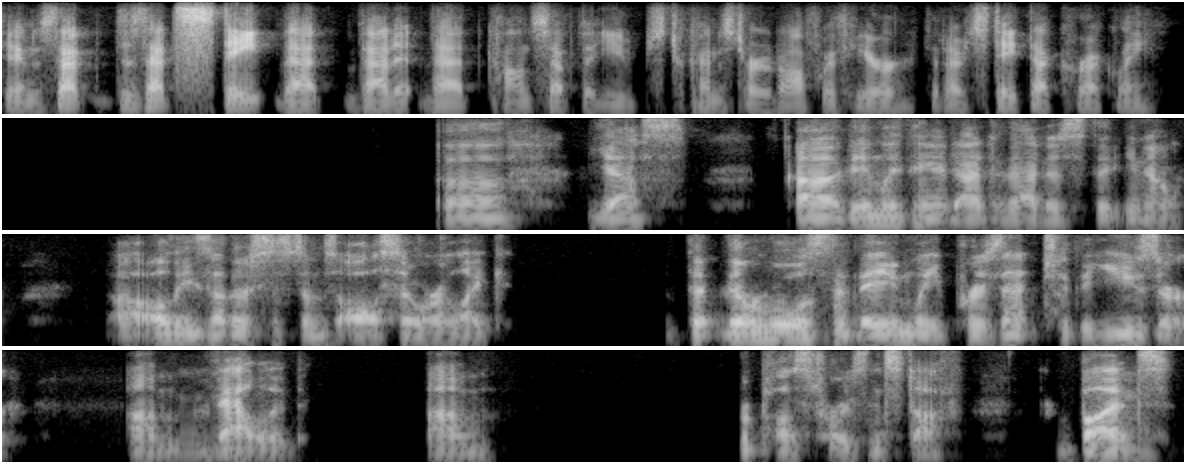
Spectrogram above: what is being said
Dan, does that does that state that that that concept that you kind of started off with here? Did I state that correctly? Uh, yes. Uh, the only thing I'd add to that is that you know uh, all these other systems also are like the, the rules that they only present to the user um, mm-hmm. valid um, repositories and stuff. But mm-hmm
